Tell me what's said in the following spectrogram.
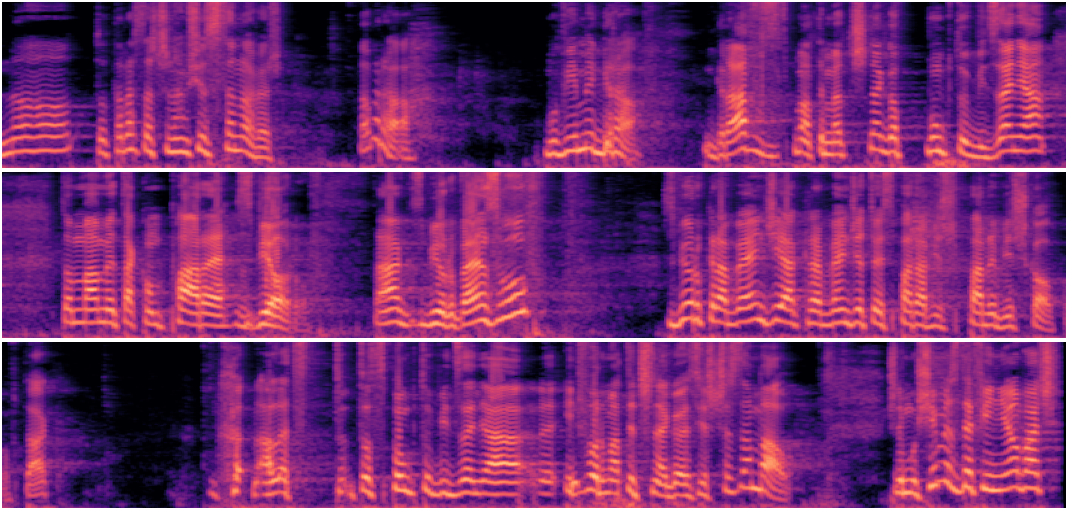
No, to teraz zaczynam się zastanawiać. Dobra, mówimy graf. Graf z matematycznego punktu widzenia to mamy taką parę zbiorów. Tak? Zbiór węzłów, zbiór krawędzi, a krawędzie to jest para, pary wierzchołków. Tak? Ale to, to z punktu widzenia informatycznego jest jeszcze za mało. Czyli musimy zdefiniować,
